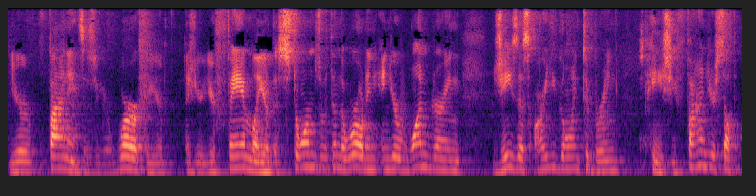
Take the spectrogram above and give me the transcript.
your finances or your work or your, your, your family or the storms within the world, and, and you're wondering, Jesus, are you going to bring peace? You find yourself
